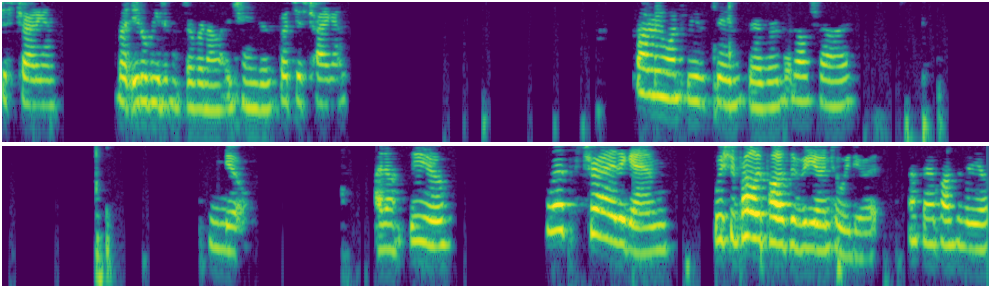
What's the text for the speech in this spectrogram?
Just try it again. but it'll be a different server now, it changes. But just try again. Probably want to be the same server, but I'll try. No. I don't see you. Let's try it again. We should probably pause the video until we do it. Okay, pause the video.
